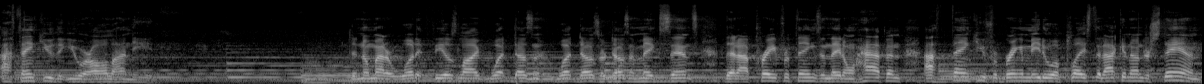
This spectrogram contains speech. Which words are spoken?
I thank you that you are all I need that no matter what it feels like, what doesn't, what does or doesn't make sense, that I pray for things and they don't happen. I thank you for bringing me to a place that I can understand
